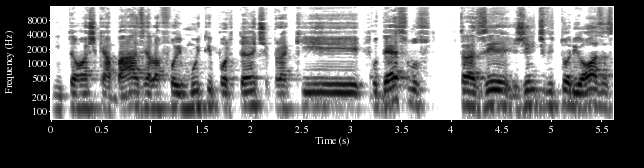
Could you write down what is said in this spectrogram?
Então, acho que a base ela foi muito importante para que pudéssemos trazer gente vitoriosa.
